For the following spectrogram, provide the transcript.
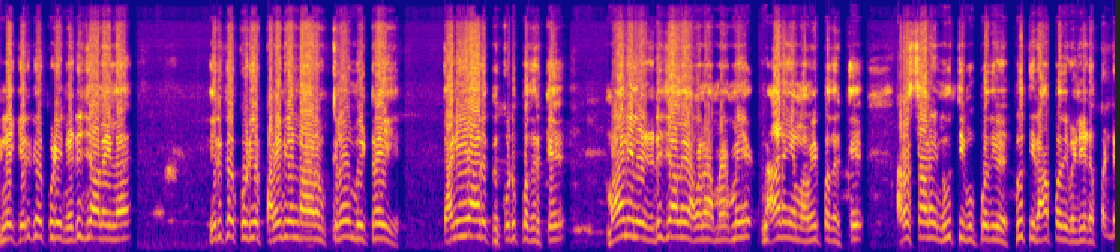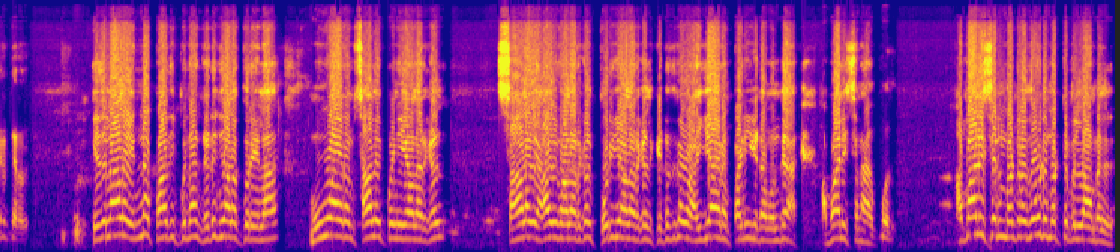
இன்னைக்கு இருக்கக்கூடிய நெடுஞ்சாலையில் இருக்கக்கூடிய பன்னிரெண்டாயிரம் கிலோமீட்டரை தனியாருக்கு கொடுப்பதற்கு மாநில நெடுஞ்சாலை அவன- அமை- அமைப்பதற்கு அரசாணை நூத்தி முப்பது நூத்தி நாற்பது வெளியிடப்பட்டிருக்கிறது. இதனால என்ன பாதிப்புனா நெடுஞ்சாலைத்துறையில மூவாயிரம் சாலை பணியாளர்கள் சாலை ஆய்வாளர்கள் பொறியாளர்கள் கிட்டத்தட்ட ஒரு ஐயாயிரம் பணியிடம் வந்து அபாலிசன் ஆக போகுது. அபாலிசன் பண்றதோடு மட்டும் இல்லாமல்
